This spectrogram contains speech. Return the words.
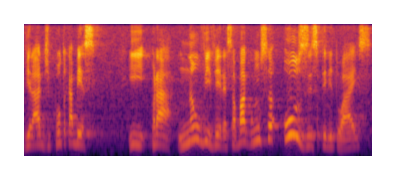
virado de ponta cabeça. E para não viver essa bagunça, os espirituais,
